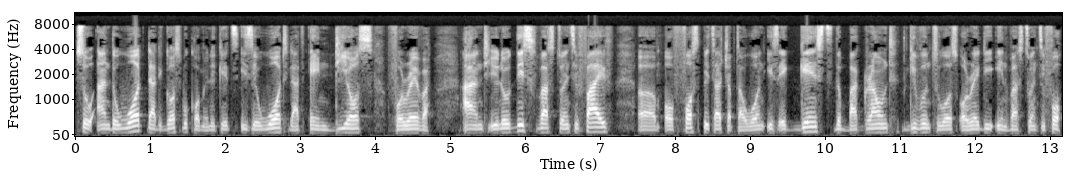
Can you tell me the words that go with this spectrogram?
So, and the word that the gospel communicates is a word that endures forever. And, you know, this verse 25 um, of First Peter chapter 1 is against the background given to us already in verse 24.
